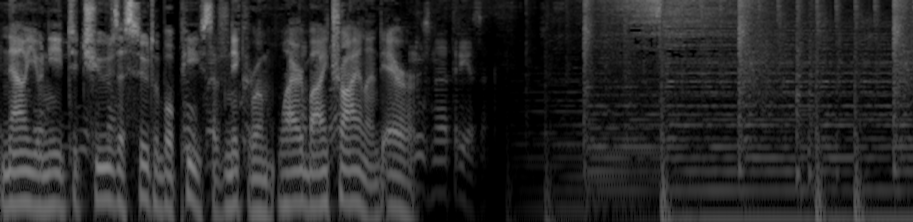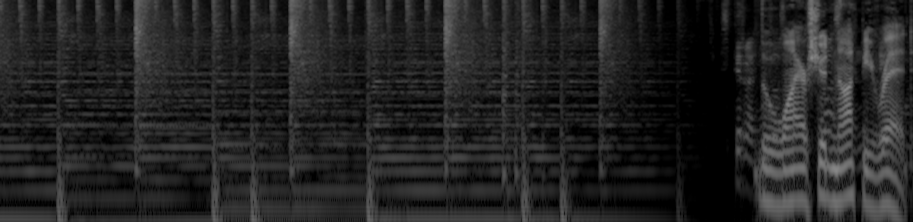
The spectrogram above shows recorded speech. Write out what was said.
Now you need to choose a suitable piece of nichrome wire by trial and error. The wire should not be red,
